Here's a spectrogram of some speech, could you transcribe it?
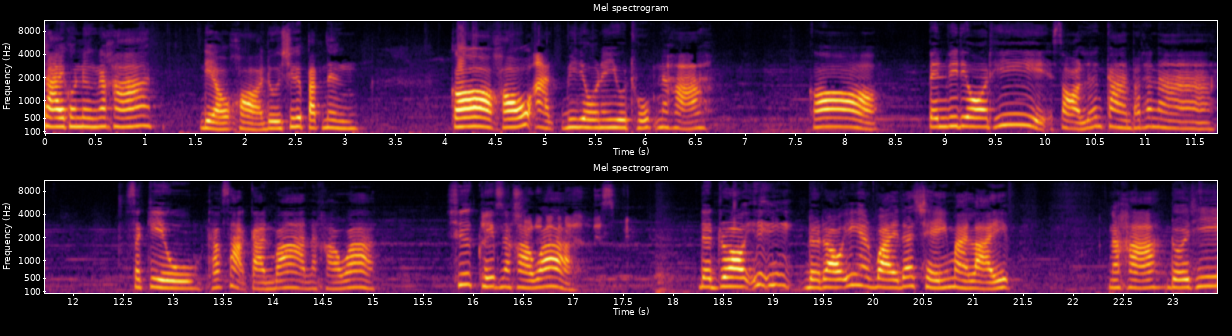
ชายคนหนึ่งนะคะ เดี๋ยวขอดูชื่อแป๊บหนึ่งก็เขาอัดวิดีโอใน YouTube นะคะ ก็เป็นวิดีโอที่สอนเรื่องการพัฒนา skill ทักษะการวาดนะคะว่า ชื่อคลิปนะคะว่า The drawing the drawing advice that changed my life นะคะ โดยที่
